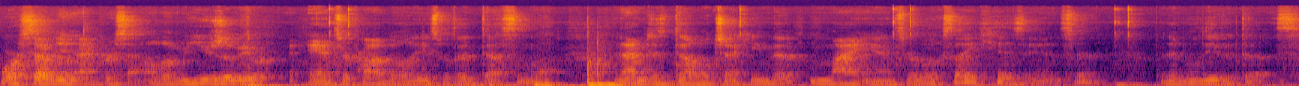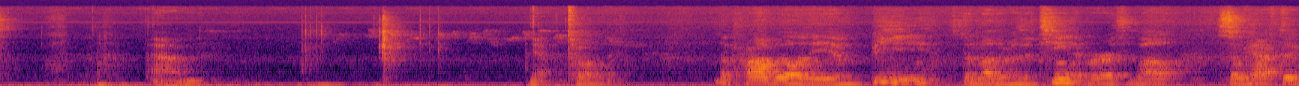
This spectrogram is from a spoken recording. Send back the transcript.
Or 79%, although we usually answer probabilities with a decimal. And I'm just double checking that my answer looks like his answer, but I believe it does. Um, yeah, totally. The probability of B, the mother was a teen at birth, well, so we have to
